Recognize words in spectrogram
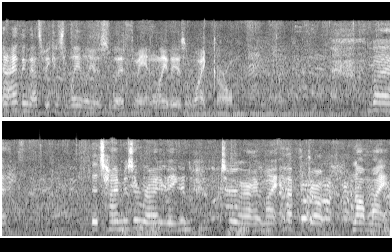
And I think that's because Laylee is with me, and Laylee is a white girl. But the time is arriving to where I might have to drop, not might,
